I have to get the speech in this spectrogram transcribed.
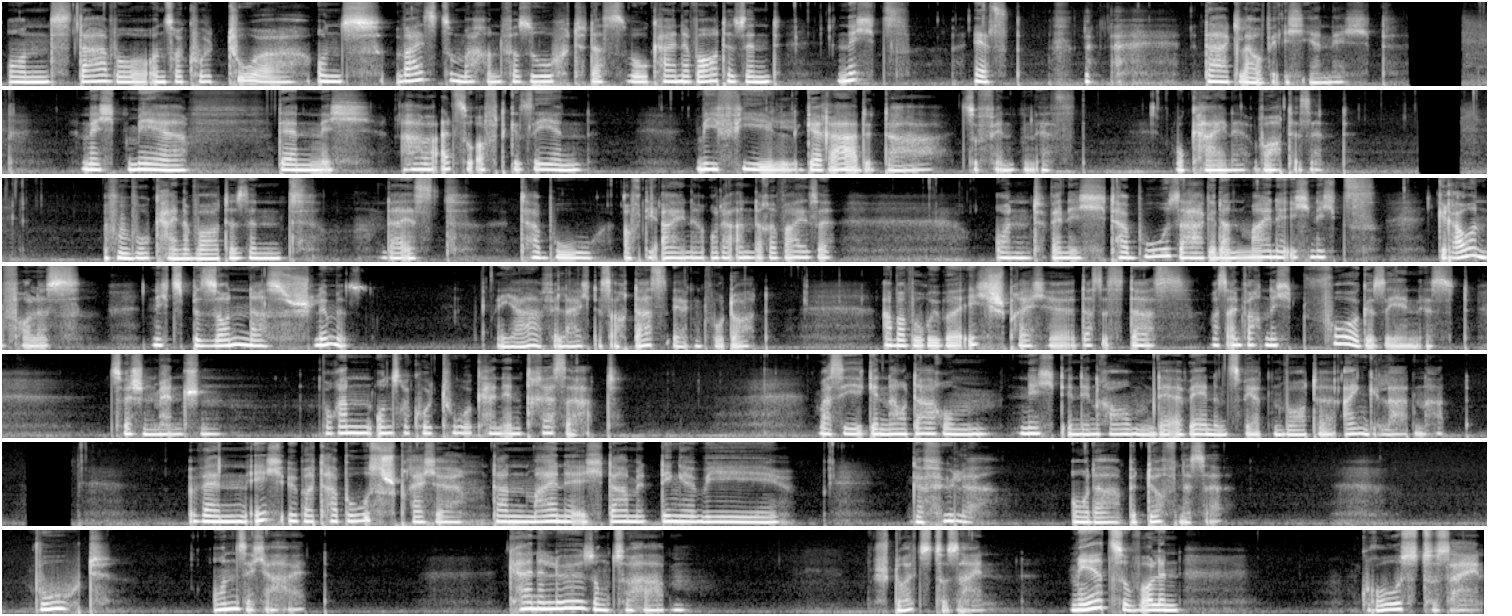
Und da, wo unsere Kultur uns weiß zu machen versucht, dass wo keine Worte sind, nichts ist, da glaube ich ihr nicht. Nicht mehr, denn ich habe allzu oft gesehen, wie viel gerade da zu finden ist, wo keine Worte sind. Wo keine Worte sind, da ist Tabu auf die eine oder andere Weise. Und wenn ich Tabu sage, dann meine ich nichts Grauenvolles, nichts besonders Schlimmes. Ja, vielleicht ist auch das irgendwo dort. Aber worüber ich spreche, das ist das, was einfach nicht vorgesehen ist zwischen Menschen, woran unsere Kultur kein Interesse hat, was sie genau darum nicht in den Raum der erwähnenswerten Worte eingeladen hat. Wenn ich über Tabus spreche, dann meine ich damit Dinge wie Gefühle oder Bedürfnisse, Wut, Unsicherheit, keine Lösung zu haben, stolz zu sein, mehr zu wollen, groß zu sein,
